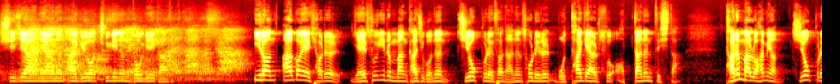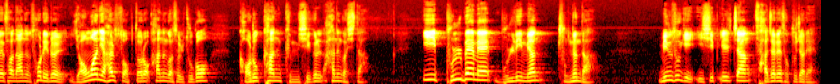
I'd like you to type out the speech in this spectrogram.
쉬지 아니하는 악유와 죽이는 독이 가득 이런 악어의 혀를 예수 이름만 가지고는 지옥불에서 나는 소리를 못하게 할 수 없다는 뜻이다. 다른 말로 하면 지옥불에서 나는 소리를 영원히 할 수 없도록 하는 것을 두고 거룩한 금식을 하는 것이다. 이 불뱀에 물리면 죽는다. 민수기 21장 4절에서 9절에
